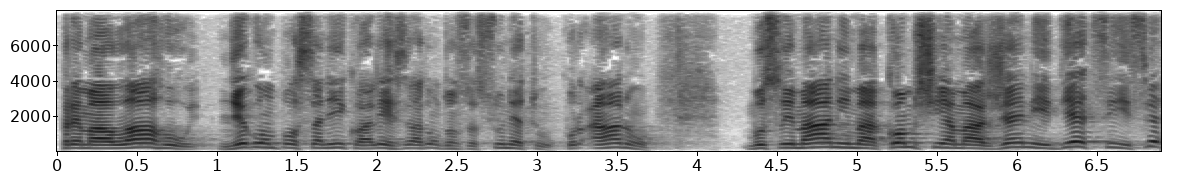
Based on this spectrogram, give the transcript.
prema Allahu, njegovom poslaniku, ali je sa sunetu, Kur'anu, muslimanima, komšijama, ženi, djeci i sve,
